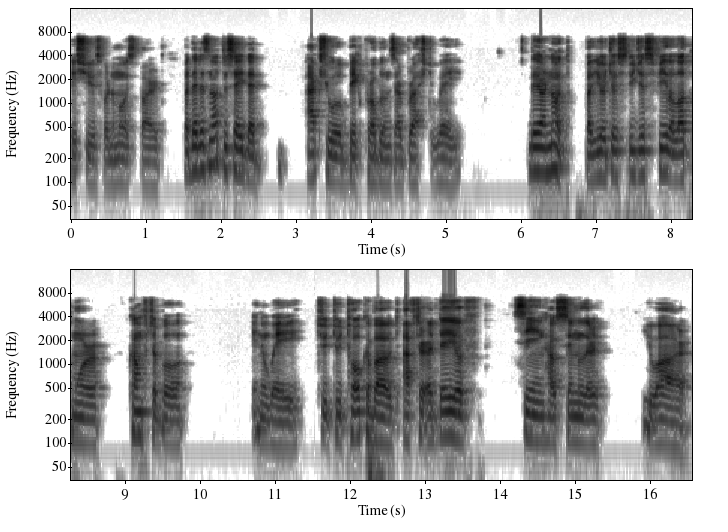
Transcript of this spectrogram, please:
issues for the most part. But that is not to say that actual big problems are brushed away. They are not, but you're just you just feel a lot more comfortable in a way to, to talk about after a day of seeing how similar you are.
